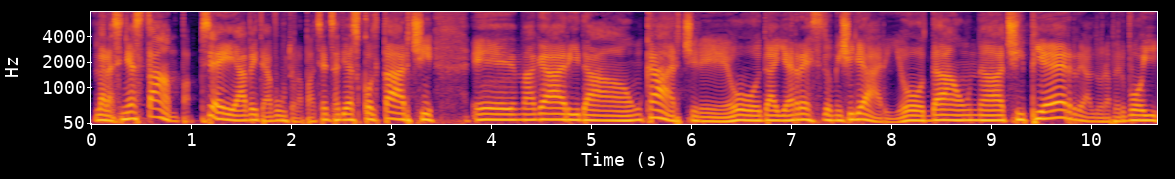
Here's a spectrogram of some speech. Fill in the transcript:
la rassegna stampa. Se avete avuto la pazienza di ascoltarci eh, magari da un carcere o dagli arresti domiciliari o da un CPR, allora per voi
